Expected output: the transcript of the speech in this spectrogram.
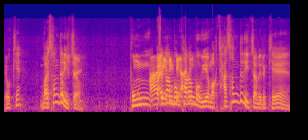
이렇게? 막 없- 선들이 없어요. 있죠. 봉, 아, 빨간 네네네. 봉, 아, 파란 네. 봉 위에 막다 선들이 있잖아요. 이렇게.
